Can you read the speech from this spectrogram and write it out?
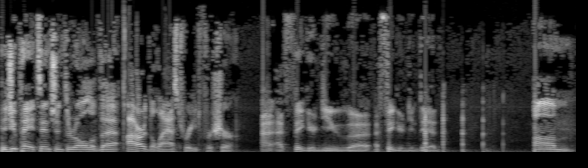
Did you pay attention through all of that? I heard the last read for sure. I, I figured you. Uh, I figured you did. Um,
